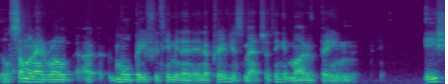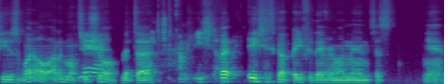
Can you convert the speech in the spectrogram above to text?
or someone had royal uh, more beef with him in a, in a previous match. I think it might have been Ishii as well. I'm not too sure, but uh, I mean, he's but Ishii's got beef with everyone, man. Just yeah.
